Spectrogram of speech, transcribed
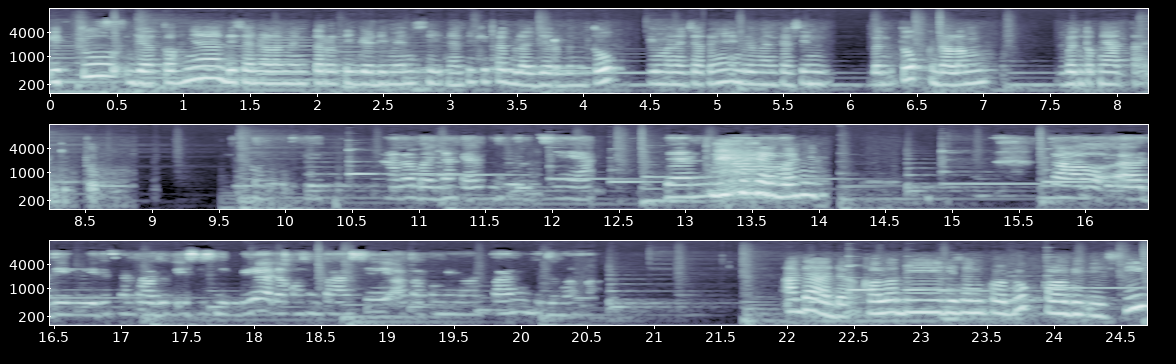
Itu jatuhnya desain elementer tiga dimensi. Nanti kita belajar bentuk gimana caranya implementasiin bentuk ke dalam bentuk nyata gitu. Karena banyak ya bentuknya ya. Dan banyak kalau uh, di desain produk isi sendiri ada konsentrasi atau peminatan gitu nggak kak? Ada ada. Kalau di desain produk, kalau di isi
